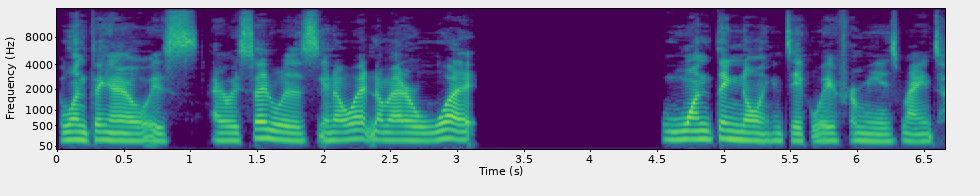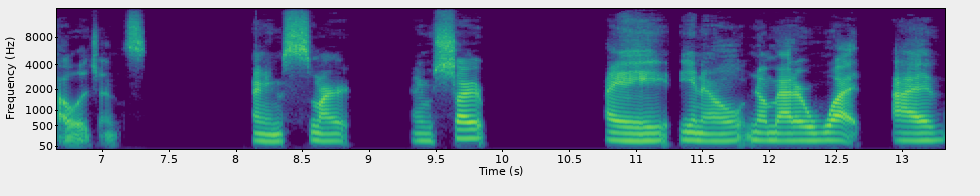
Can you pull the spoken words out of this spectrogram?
The one thing I always I always said was, you know what, no matter what, one thing no one can take away from me is my intelligence. I am smart. I'm sharp. I, you know, no matter what, I've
